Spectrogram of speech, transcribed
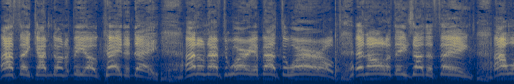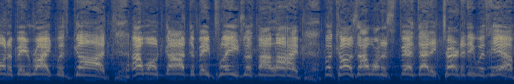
I think I'm going to be okay today. I don't have to worry about the world and all of these other things. I want to be right with God. I want God to be pleased pleased with my life because I want to spend that eternity with Him.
